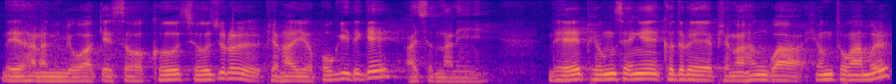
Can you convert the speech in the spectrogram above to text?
내 하나님 여호와께서 그 저주를 변하여 복이 되게 하셨나니 내 평생에 그들의 평안함과 형통함을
